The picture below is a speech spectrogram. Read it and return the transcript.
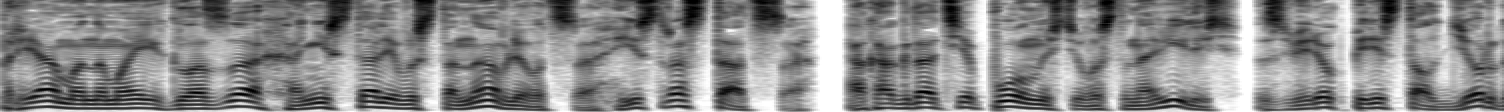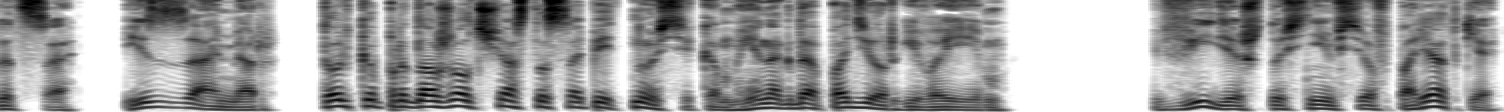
Прямо на моих глазах они стали восстанавливаться и срастаться, а когда те полностью восстановились, зверек перестал дергаться и замер, только продолжал часто сопеть носиком, иногда подергивая им. Видя, что с ним все в порядке,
